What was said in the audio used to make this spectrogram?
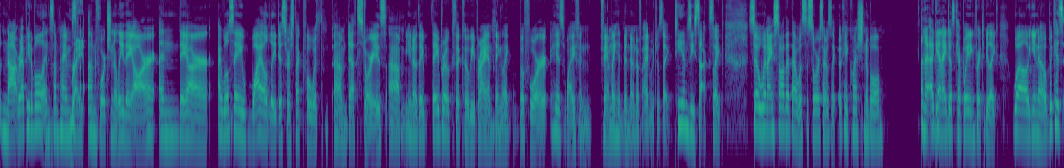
not reputable and sometimes Right. unfortunately they are. And they are i will say wildly disrespectful with um, death stories. Um, you know they they broke the kobe bryant thing like before his wife and family had been notified which was like tmz sucks. Like so when i saw that that was the source i was like okay questionable. And I, again i just kept waiting for it to be like well you know because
